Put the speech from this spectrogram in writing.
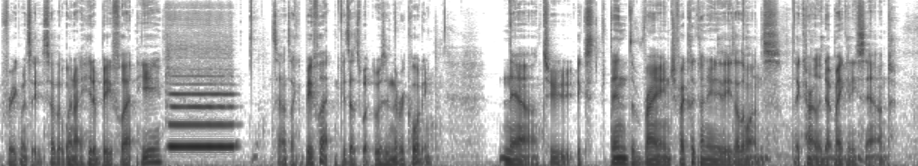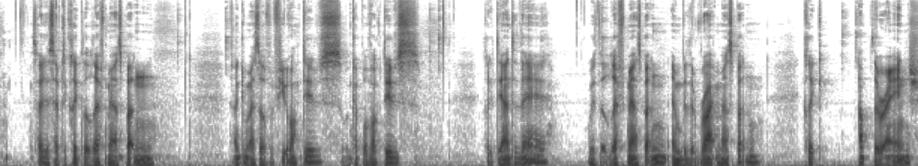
frequency, so that when I hit a B flat here sounds like a B flat because that's what was in the recording. Now to extend the range, if I click on any of these other ones, they currently don't make any sound. So I just have to click the left mouse button. I'll give myself a few octaves or a couple of octaves. Click down to there with the left mouse button and with the right mouse button, click up the range.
